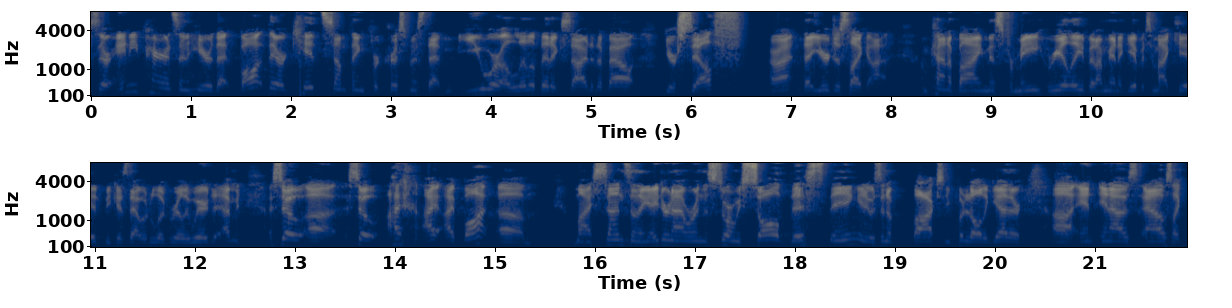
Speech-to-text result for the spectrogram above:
is there any parents in here that bought their kids something for Christmas that you were a little bit excited about yourself? All right, that you're just like, I'm kind of buying this for me, really, but I'm going to give it to my kid because that would look really weird. I mean, so uh, so I, I, I bought um, my son something. Adrian and I were in the store and we saw this thing, and it was in a box, and he put it all together. Uh, and and I was and I was like,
